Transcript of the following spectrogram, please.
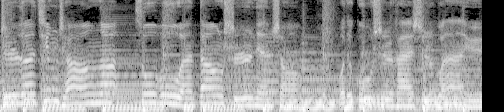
纸短情长啊，诉不完当时年少，我的故事还是关于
